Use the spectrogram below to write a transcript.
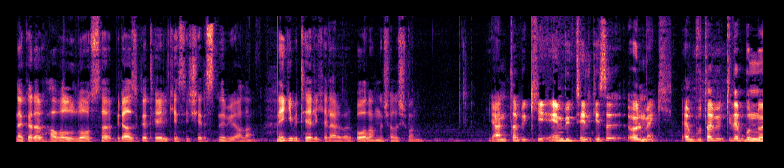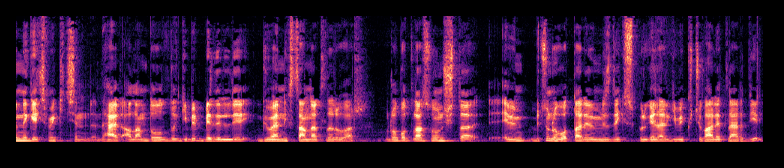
ne kadar havalı da olsa birazcık da tehlikesi içerisinde bir alan. Ne gibi tehlikeler var bu alanda çalışmanın? Yani tabii ki en büyük tehlikesi ölmek. E bu tabii ki de bunun önüne geçmek için her alanda olduğu gibi belirli güvenlik standartları var robotlar sonuçta evim bütün robotlar evimizdeki süpürgeler gibi küçük aletler değil.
